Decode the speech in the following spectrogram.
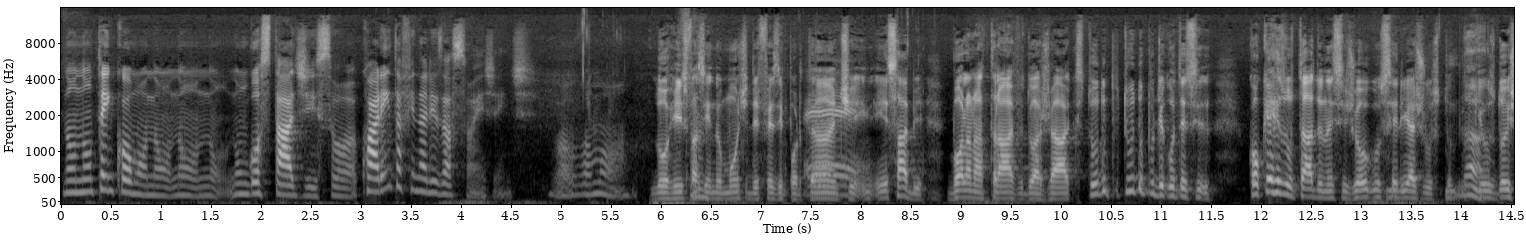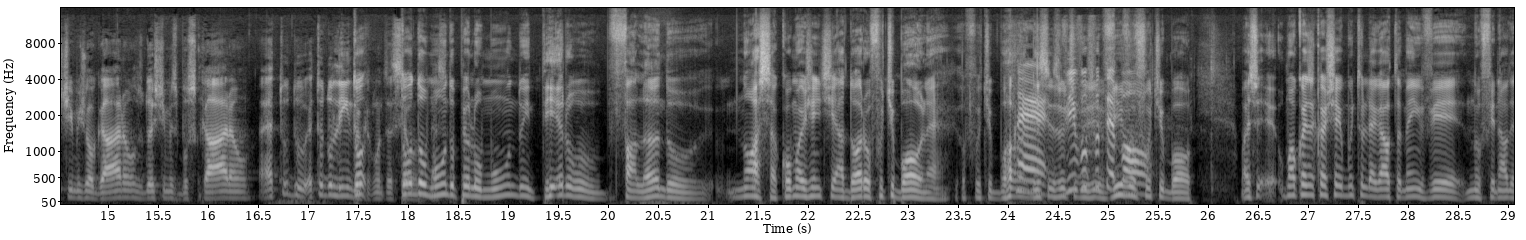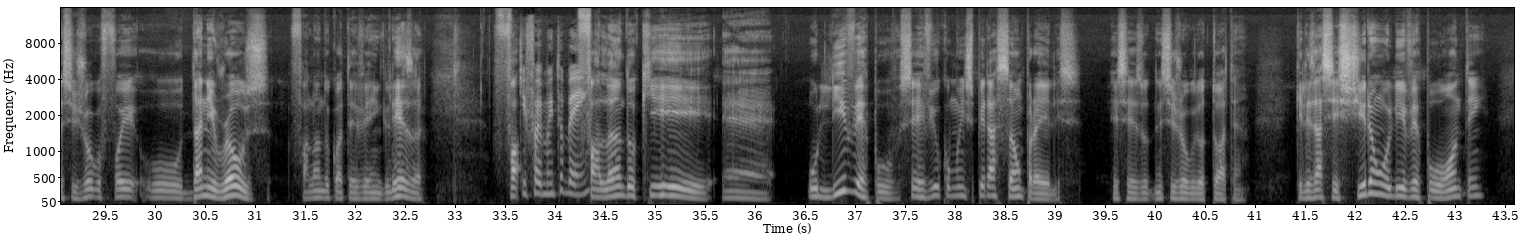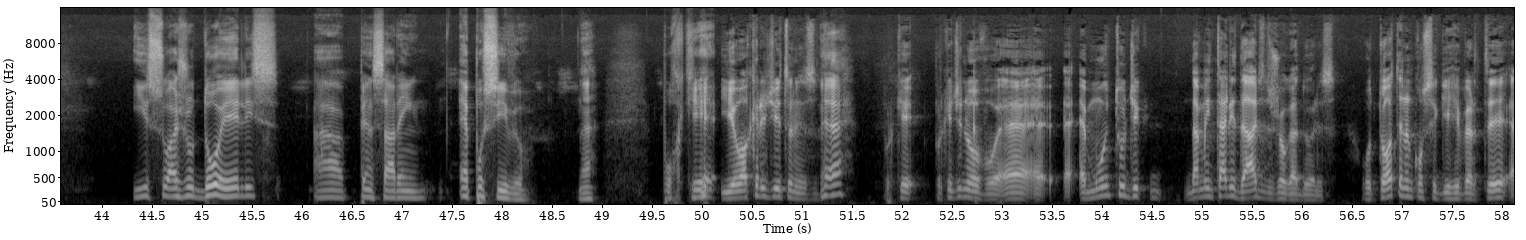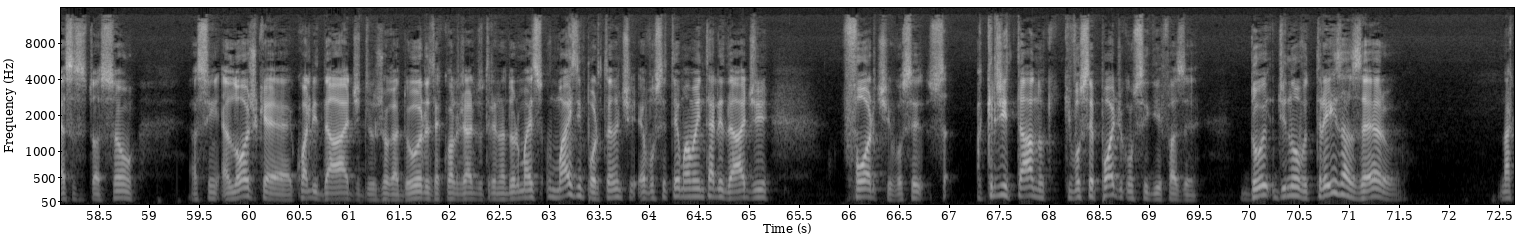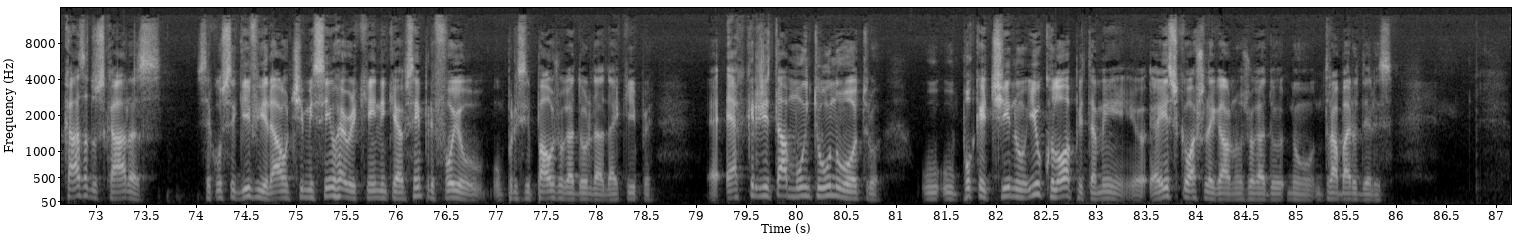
não, não tem como não, não, não, não gostar disso. 40 finalizações, gente. Vamos. Loris fazendo um monte de defesa importante. É... E, sabe, bola na trave do Ajax. Tudo, tudo podia acontecer. Qualquer resultado nesse jogo seria justo. Porque Não. os dois times jogaram, os dois times buscaram. É tudo, é tudo lindo o que aconteceu. Todo mundo pelo mundo inteiro falando. Nossa, como a gente adora o futebol, né? O futebol é, desses últimos dias. Viva o futebol. Mas eh, uma coisa que eu achei muito legal também ver no final desse jogo foi o Danny Rose falando com a TV inglesa. Que foi muito bem. Falando que é, o Liverpool serviu como inspiração para eles nesse, nesse jogo do Tottenham. Que eles assistiram o Liverpool ontem e isso ajudou eles a pensarem é possível, né? Porque e, e eu acredito nisso. É. Porque, porque de novo, é, é, é muito de, da mentalidade dos jogadores. O Tottenham conseguir reverter essa situação, assim, é lógico que é qualidade dos jogadores, é qualidade do treinador, mas o mais importante é você ter uma mentalidade forte, você acreditar no que você pode conseguir fazer. Do, de novo, 3 a 0 na casa dos caras, você conseguir virar um time sem o Harry Kane, que é, sempre foi o, o principal jogador da, da equipe, é, é acreditar muito um no outro o, o Pochettino e o Klopp também, é isso que eu acho legal no jogador, no, no trabalho deles.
